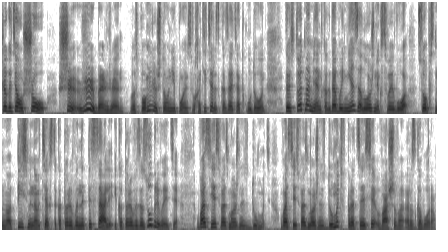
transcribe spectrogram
Джагадяо Шоу Ши Рибенжен. Вы вспомнили, что он японец, вы хотите рассказать, откуда он. То есть в тот момент, когда вы не заложник своего собственного письменного текста, который вы написали и который вы зазубриваете, у вас есть возможность думать. У вас есть возможность думать в процессе вашего разговора.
